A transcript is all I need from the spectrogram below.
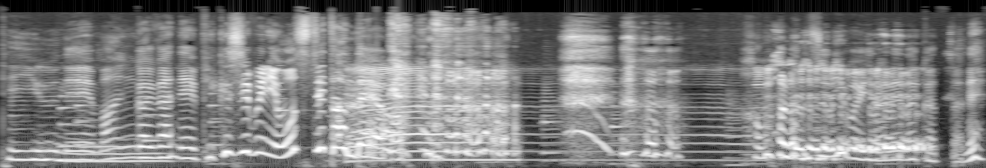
ていうねうん。漫画がねピクシブに落ちてたんだよ。ハマらずにはいられなかったね。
